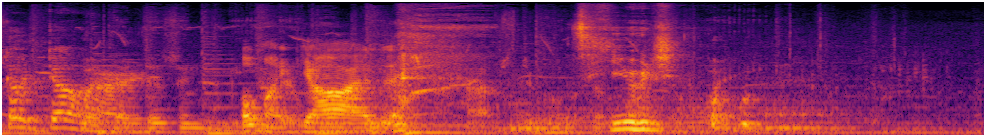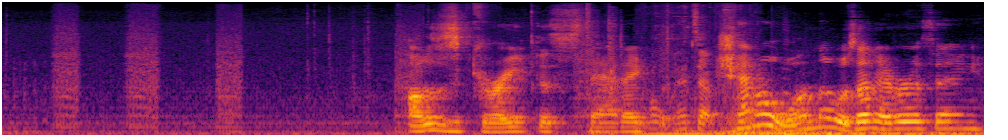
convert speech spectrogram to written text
So But darn. Oh my God. won't be obstacles It's huge. the way. Oh, this is great, the static. Oh, Channel 1, though, was that ever a thing?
